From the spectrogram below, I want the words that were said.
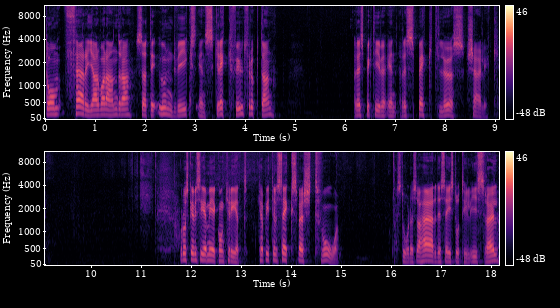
De färgar varandra så att det undviks en skräckfylld fruktan respektive en respektlös kärlek. Och då ska vi se mer konkret. Kapitel 6, vers 2 står det så här, det sägs då till Israel.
